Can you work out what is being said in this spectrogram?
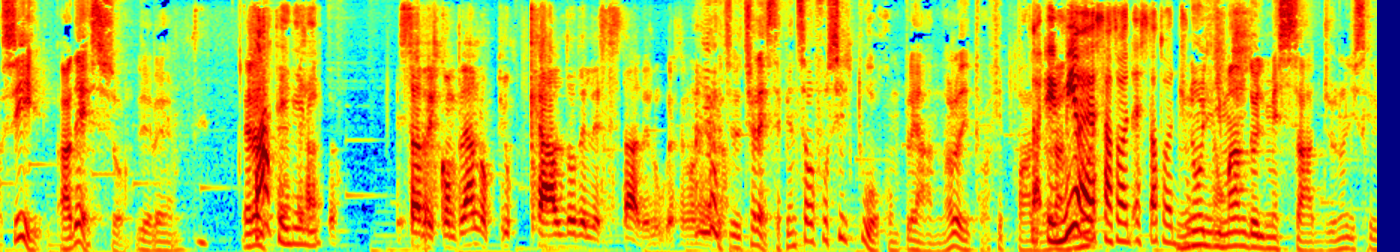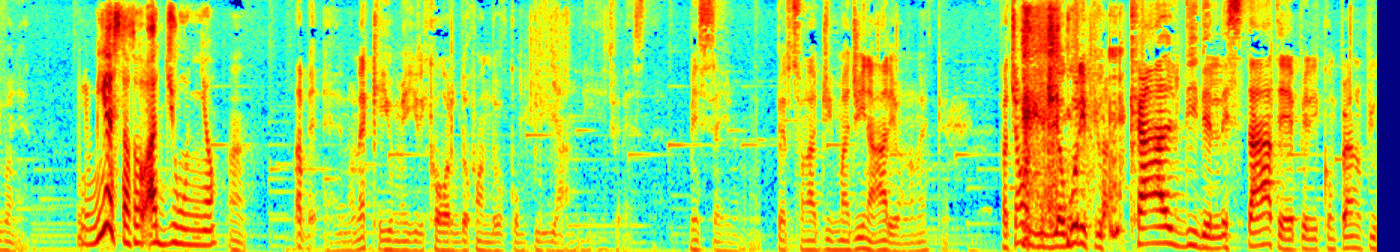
sì, adesso direi. Era- Fateglieli. Esatto. È stato il compleanno più caldo dell'estate, Luca, se non Ma io, erro. Celeste, pensavo fosse il tuo compleanno. Allora ho detto, ma che palle. No, il allora mio non- è stato, è stato a giugno. Non gli mando il messaggio, non gli scrivo niente. Il mio è stato a giugno. Ah, Vabbè, eh, non è che io mi ricordo quando compi gli anni, Celeste. Me sei un personaggio immaginario, non è che... Facciamo gli auguri più caldi dell'estate per il compleanno più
